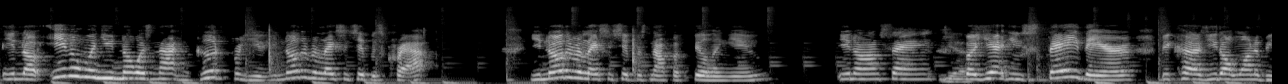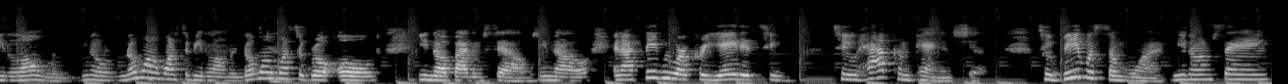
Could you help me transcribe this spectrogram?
You know, even when you know it's not good for you, you know the relationship is crap you know the relationship is not fulfilling you. You know what I'm saying? Yes. But yet you stay there because you don't want to be lonely. You know, no one wants to be lonely. No one wants to grow old, you know, by themselves, you know. And I think we were created to to have companionship, to be with someone, you know what I'm saying?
